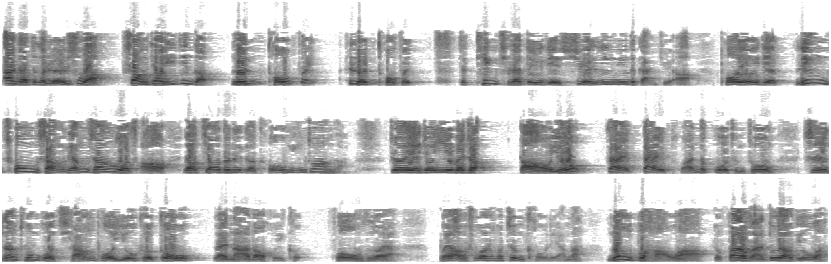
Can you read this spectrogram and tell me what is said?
按照这个人数啊上交一定的人头费，人头费，这听起来都有点血淋淋的感觉啊，颇有一点林冲上梁山落草要交的那个投名状啊。这也就意味着导游在带团的过程中，只能通过强迫游客购物来拿到回扣，否则呀，不要说什么挣口粮啊，弄不好啊，这饭碗都要丢啊。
